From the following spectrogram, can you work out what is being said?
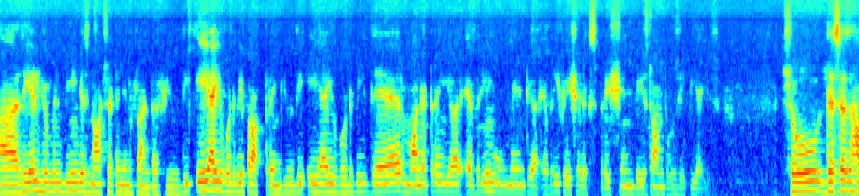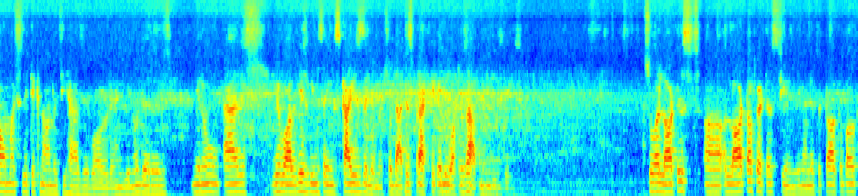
a real human being is not sitting in front of you. The AI would be proctoring you. The AI would be there monitoring your every movement, your every facial expression based on those APIs. So this is how much the technology has evolved, and you know there is, you know, as we've always been saying, sky is the limit. So that is practically what is happening these days so a lot is uh, a lot of it is changing. And if we talk about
